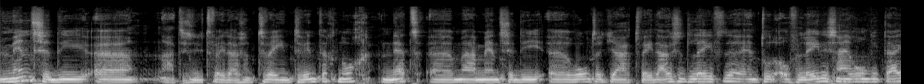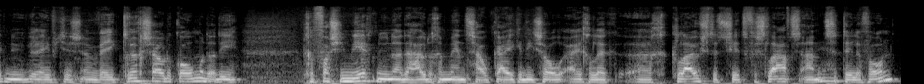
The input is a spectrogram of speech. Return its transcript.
mensen die, eh, nou het is nu 2022 nog, net, eh, maar mensen die eh, rond het jaar 2000 leefden en toen overleden zijn rond die tijd, nu weer eventjes een week terug zouden komen, dat die gefascineerd nu naar de huidige mens zou kijken die zo eigenlijk gekluisterd zit, verslaafd is aan Ja. zijn telefoon.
